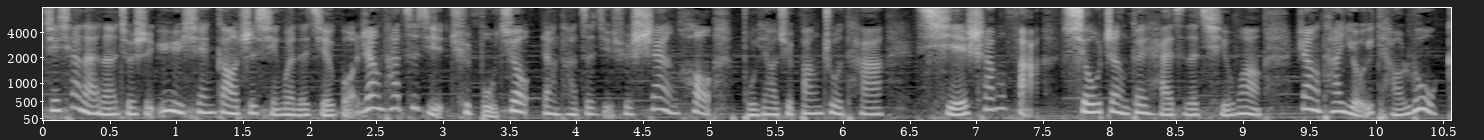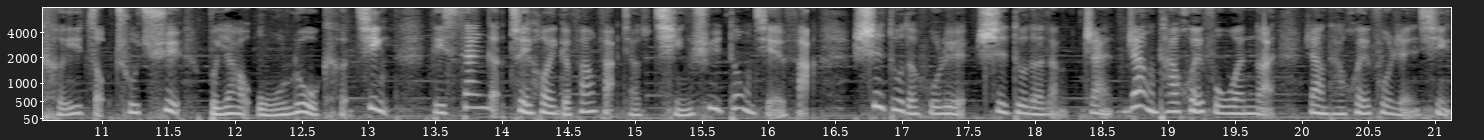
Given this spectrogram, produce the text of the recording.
接下来呢，就是预先告知行为的结果，让他自己去补救，让他自己去善后，不要去帮助他。协商法，修正对孩子的期望，让他有一条路可以走出去，不要无路可进。第三个，最后一个方法叫做情绪冻结法，适度的忽略，适度的冷战，让他恢复温暖，让他恢复人性，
